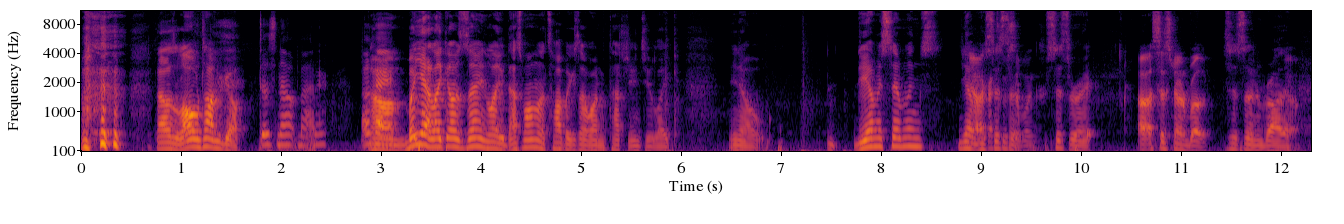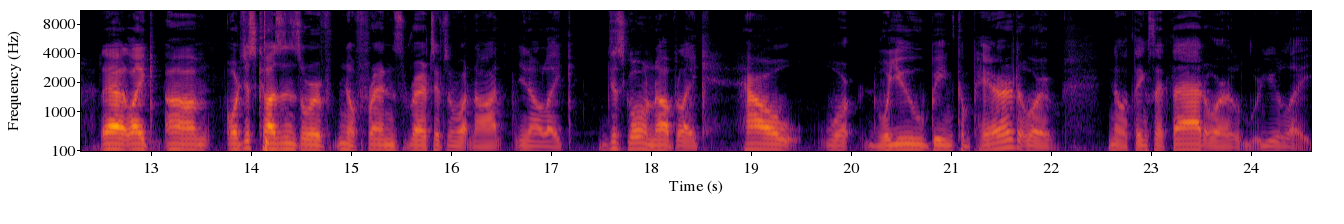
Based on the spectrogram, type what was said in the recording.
matter. that was a long time ago. Does not matter. Okay. Um, but yeah, like I was saying, like that's one of the topics I want to touch into. Like, you know, do you have any siblings? You Yeah, have I a got two sister. siblings. Sister, right? Uh, sister and brother. Sister and brother. Yeah, like um, or just cousins or you know friends, relatives and whatnot. You know, like just growing up, like how were were you being compared or you know things like that, or were you like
